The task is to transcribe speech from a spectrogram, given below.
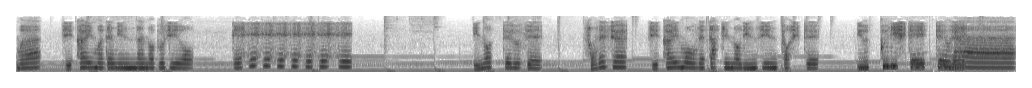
まあ、次回までみんなの無事を。ゲヘヘヘヘヘヘヘ。祈ってるぜ。それじゃ、次回も俺たちの隣人として、ゆっくりしていってね。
